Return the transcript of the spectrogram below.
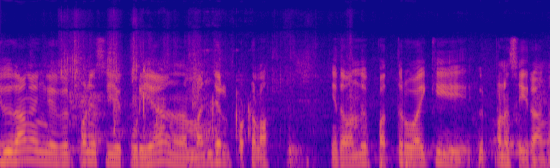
இதுதாங்க இங்கே விற்பனை செய்யக்கூடிய மஞ்சள் பொட்டலம். இதை வந்து பத்து ரூபாய்க்கு விற்பனை செய்கிறாங்க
